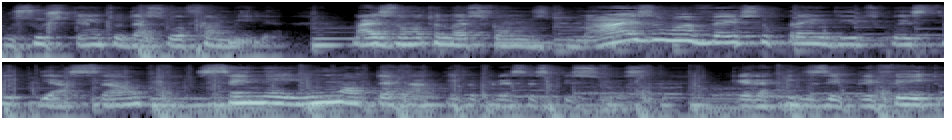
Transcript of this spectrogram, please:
o sustento da sua família. Mas ontem nós fomos mais uma vez surpreendidos com esse tipo de ação, sem nenhuma alternativa para essas pessoas. Quero aqui dizer, prefeito,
